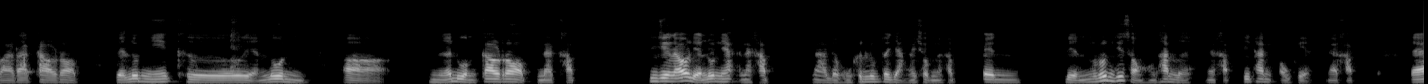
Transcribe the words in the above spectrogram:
วาระ9รอบเหรียญรุ่นนี้คือเหรียญรุ่นเอ่อเหนือดวง 9 รอบนะครับ จริงๆแล้วเหรียญรุ่นเนี้ยนะครับเดี๋ยวผมขึ้นรูปตัวอย่างให้ชมนะครับ เป็นเหรียญรุ่นที่ 2 ของท่านเลยนะครับ ที่ท่านออกเหรียญนะครับ และ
